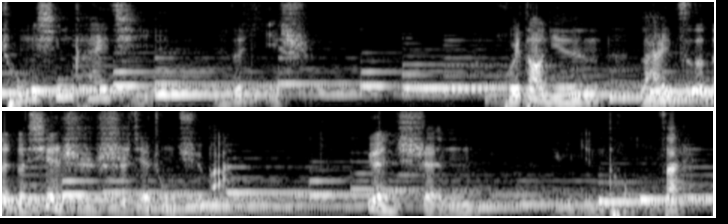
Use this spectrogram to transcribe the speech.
重新开启您的意识，回到您来自的那个现实世界中去吧。愿神与您同在。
